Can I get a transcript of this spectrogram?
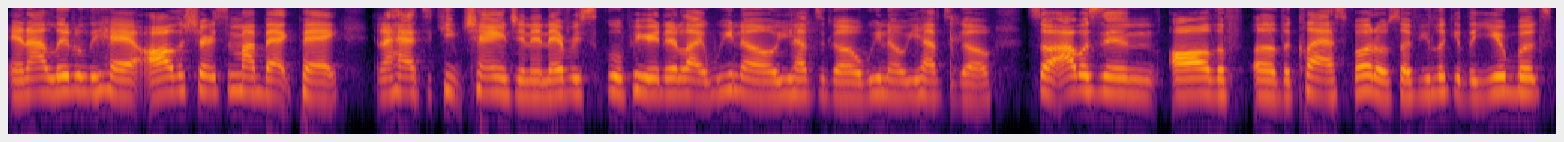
And I literally had all the shirts in my backpack and I had to keep changing. And every school period, they're like, we know you have to go. We know you have to go. So I was in all the, uh, the class photos. So if you look at the yearbooks,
